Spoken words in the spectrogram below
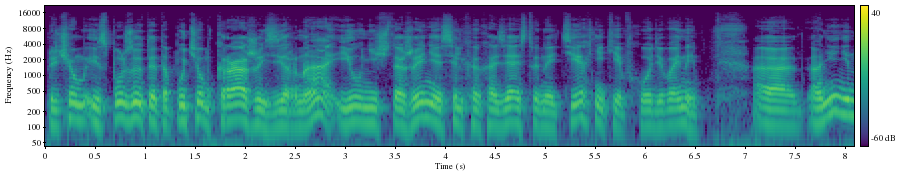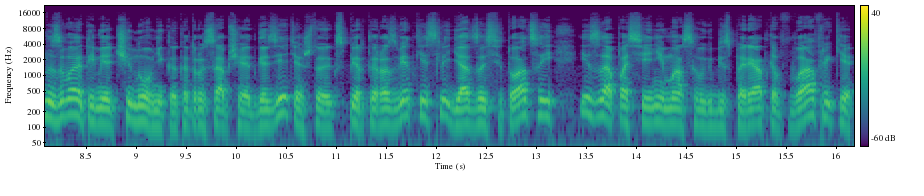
причем использует это путем кражи зерна и уничтожения сельскохозяйственной техники в ходе войны. А, они не называют имя чиновника, который сообщает газете, что эксперты разведки следят за ситуацией из-за опасений массовых беспорядков в Африке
